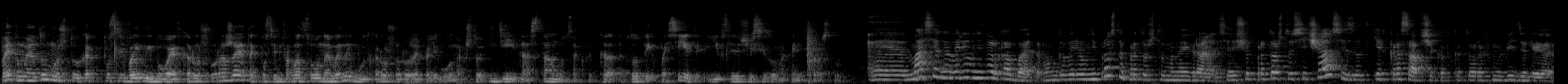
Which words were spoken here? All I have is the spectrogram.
Поэтому я думаю, что как после войны бывает хороший урожай, так после информационной войны будет хороший урожай полигонов, что идеи-то останутся, когда кто-то их посеет, и в следующих сезонах они прорастут. Э, Мася говорил не только об этом. Он говорил не просто про то, что мы наигрались, а еще про то, что сейчас из-за таких красавчиков, которых мы видели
